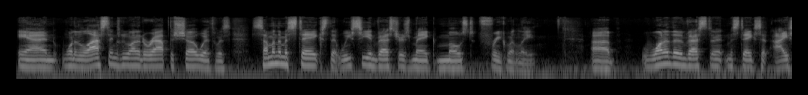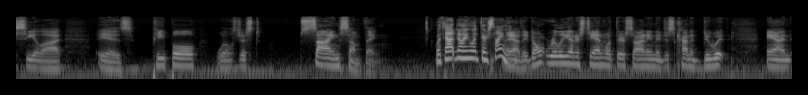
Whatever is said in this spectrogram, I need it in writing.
And one of the last things we wanted to wrap the show with was some of the mistakes that we see investors make most frequently. Uh, one of the investment mistakes that I see a lot is people will just sign something Without knowing what they're signing. yeah, they don't really understand what they're signing. They just kind of do it. And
